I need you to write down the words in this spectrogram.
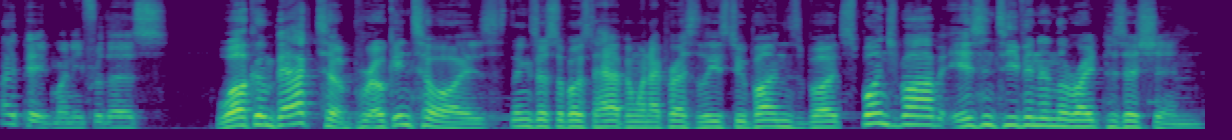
I paid money for this. Welcome back to Broken Toys. Things are supposed to happen when I press these two buttons, but SpongeBob isn't even in the right position.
